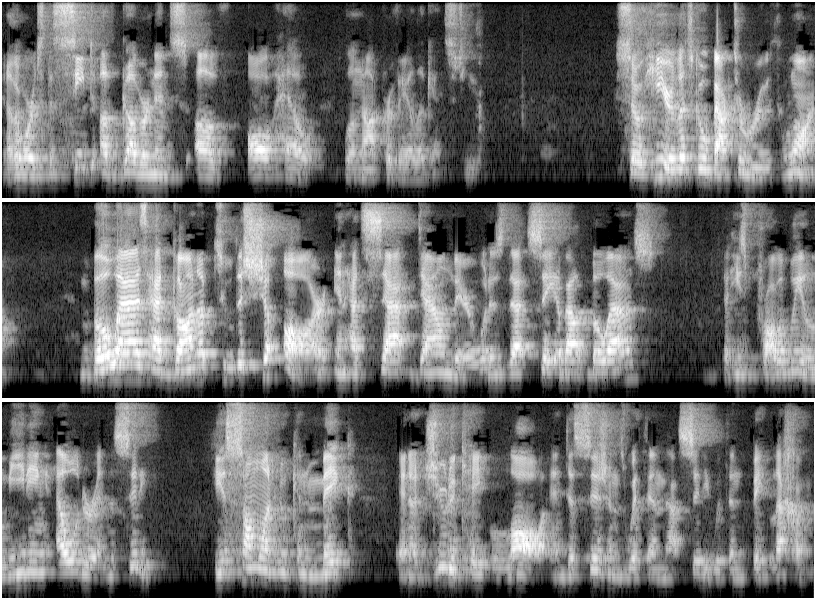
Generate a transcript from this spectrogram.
In other words, the seat of governance of all hell will not prevail against you. So here, let's go back to Ruth 1. Boaz had gone up to the Sha'ar and had sat down there. What does that say about Boaz? That he's probably a leading elder in the city. He is someone who can make and adjudicate law and decisions within that city, within Beit Lechem.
